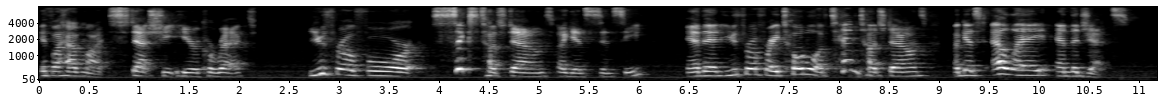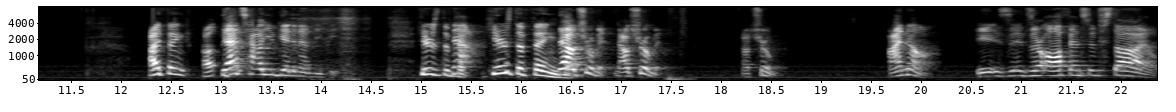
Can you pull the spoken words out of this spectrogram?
If I have my stat sheet here correct, you throw for six touchdowns against Cincy, and then you throw for a total of 10 touchdowns against LA and the Jets. I think uh, That's how you get an MVP. here's the Now- here's the thing. Now though. Truman. Now Truman. Now Truman. I know. It's, it's their offensive style.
